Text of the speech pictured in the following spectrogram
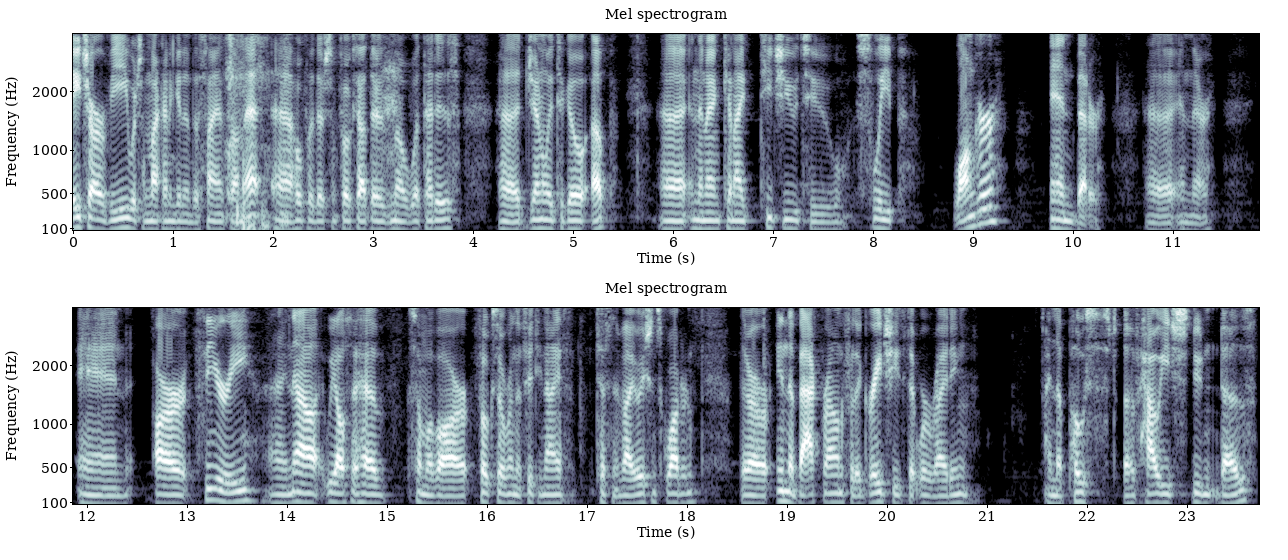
HRV, which I'm not going to get into science on that. Uh, hopefully, there's some folks out there that know what that is. Uh, generally, to go up, uh, and then I, can I teach you to sleep longer and better uh, in there? And our theory, uh, now we also have some of our folks over in the 59th Test and Evaluation Squadron that are in the background for the grade sheets that we're writing and the post of how each student does,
